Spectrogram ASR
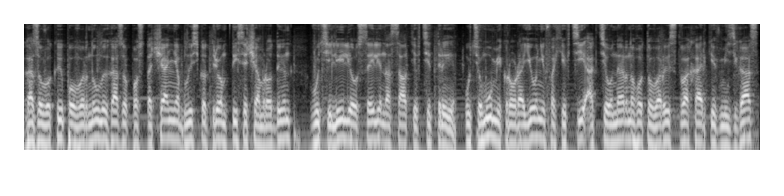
Газовики повернули газопостачання близько трьом тисячам родин в уцілілі оселі на Салтівці 3 У цьому мікрорайоні фахівці акціонерного товариства Харківміськгаз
